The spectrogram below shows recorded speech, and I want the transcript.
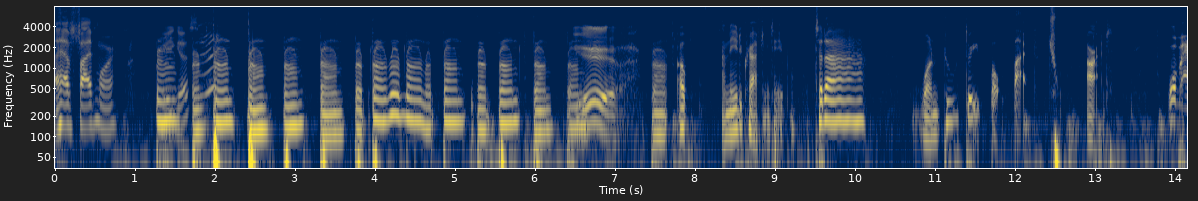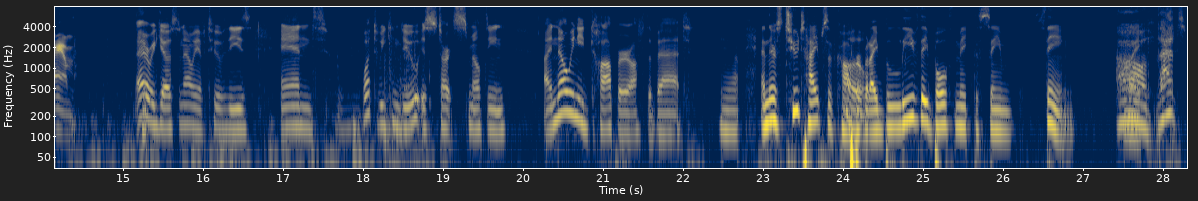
I have five more. Here you go. Yeah. Oh, I need a crafting table. Ta-da! One, two, three, four, five. All right. Wha-bam! There we go. So now we have two of these. And what we can do is start smelting. I know we need copper off the bat. Yeah. And there's two types of copper, Oh. but I believe they both make the same thing. Oh, Like- that's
